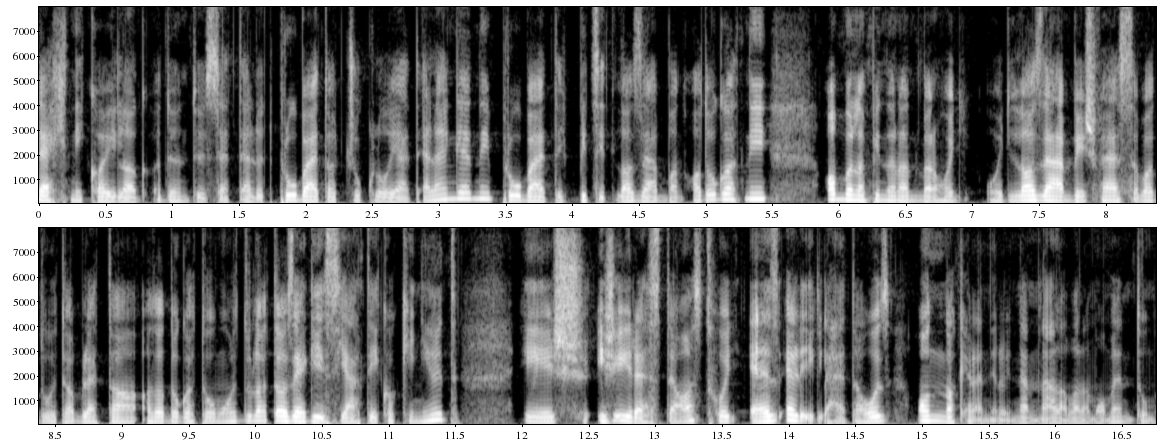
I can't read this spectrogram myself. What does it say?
technikailag a döntőszett előtt próbálta a csuklóját elengedni, próbált egy picit lazábban adogatni. Abban a pillanatban, hogy, hogy lazább és felszabadultabb lett az adogató mozdulata, az egész játéka kinyílt, és, és érezte azt, hogy ez elég lehet ahhoz, annak ellenére, hogy nem nála van a momentum,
